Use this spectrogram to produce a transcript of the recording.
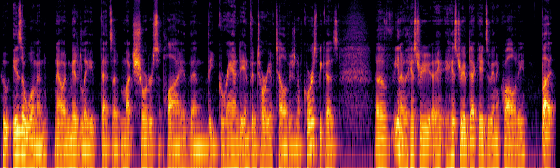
who is a woman. Now, admittedly, that's a much shorter supply than the grand inventory of television, of course, because of you know the history history of decades of inequality. But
